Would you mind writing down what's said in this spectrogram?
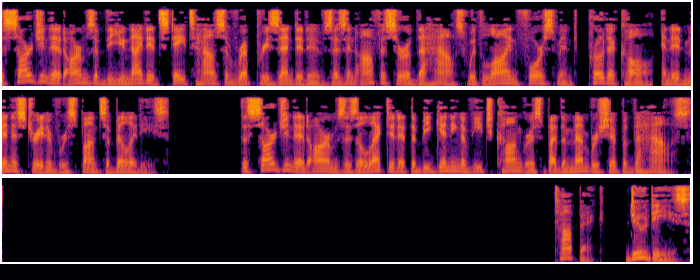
The Sergeant-at-Arms of the United States House of Representatives is an officer of the House with law enforcement, protocol, and administrative responsibilities. The Sergeant-at-Arms is elected at the beginning of each Congress by the membership of the House. Duties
